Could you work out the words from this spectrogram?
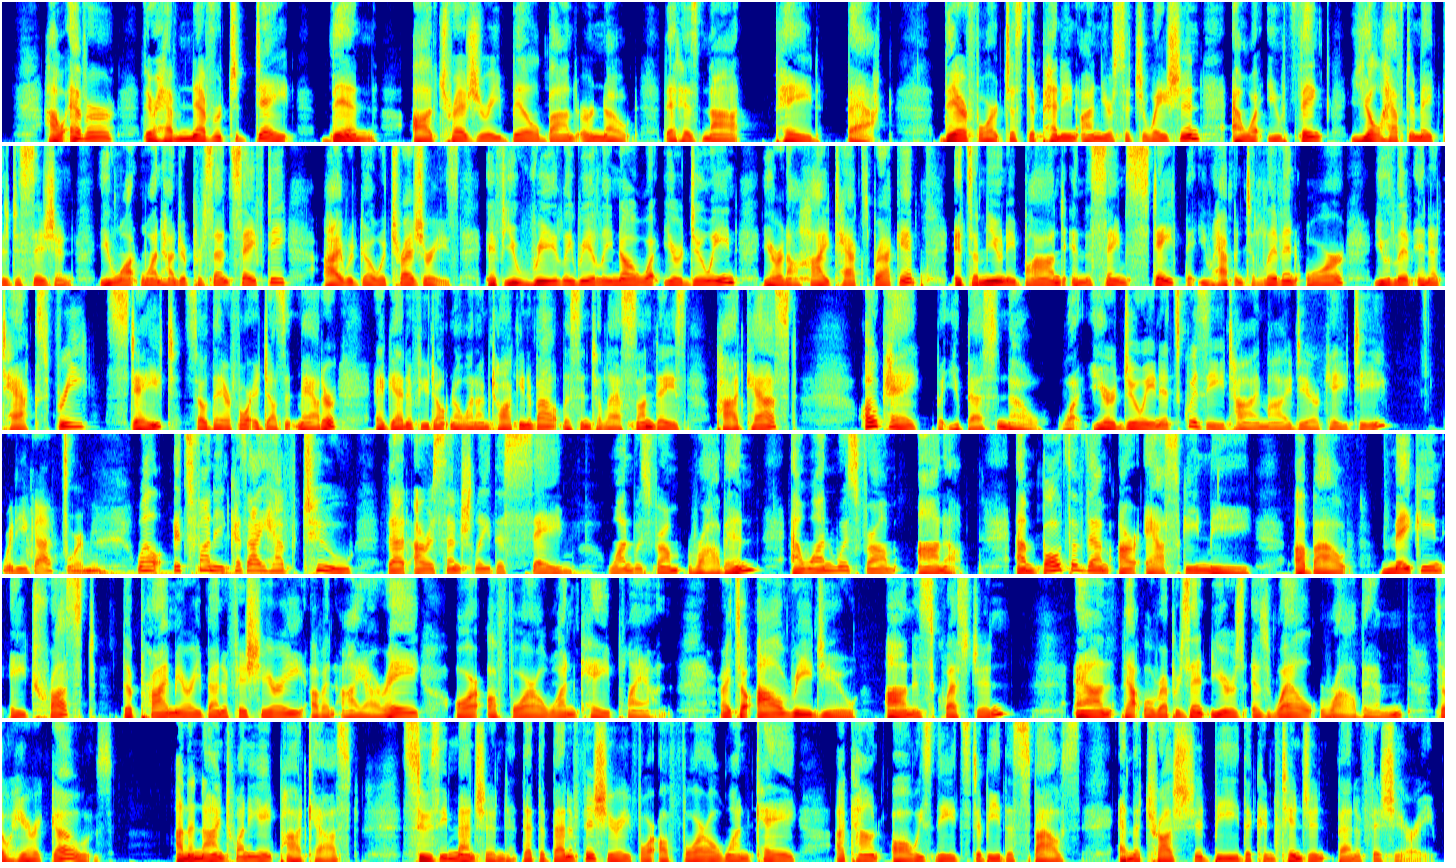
However, there have never to date been a treasury bill, bond, or note that has not paid back. Therefore, just depending on your situation and what you think, you'll have to make the decision. You want 100% safety? I would go with treasuries. If you really, really know what you're doing, you're in a high tax bracket, it's a muni bond in the same state that you happen to live in, or you live in a tax free state. So, therefore, it doesn't matter. Again, if you don't know what I'm talking about, listen to last Sunday's podcast. Okay, but you best know what you're doing. It's quizzy time, my dear KT. What do you got for me? Well, it's funny because I have two that are essentially the same. One was from Robin and one was from Anna. And both of them are asking me about making a trust the primary beneficiary of an IRA or a 401k plan. All right, so I'll read you Anna's question, and that will represent yours as well, Robin. So here it goes. On the 928 podcast, Suze mentioned that the beneficiary for a 401k account always needs to be the spouse, and the trust should be the contingent beneficiary.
